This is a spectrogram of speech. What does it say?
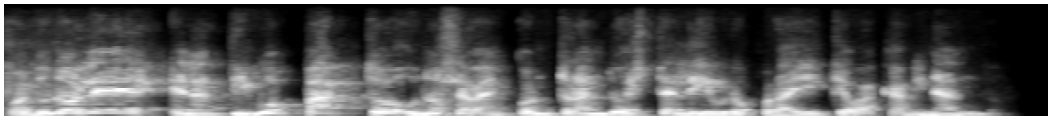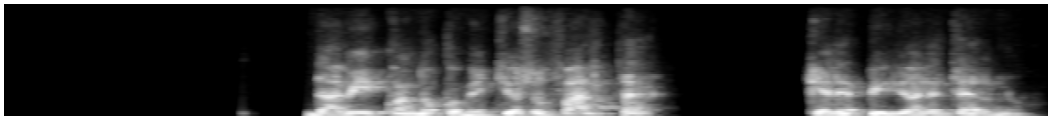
Cuando uno lee el antiguo pacto, uno se va encontrando este libro por ahí que va caminando. David cuando cometió su falta, ¿qué le pidió al Eterno?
